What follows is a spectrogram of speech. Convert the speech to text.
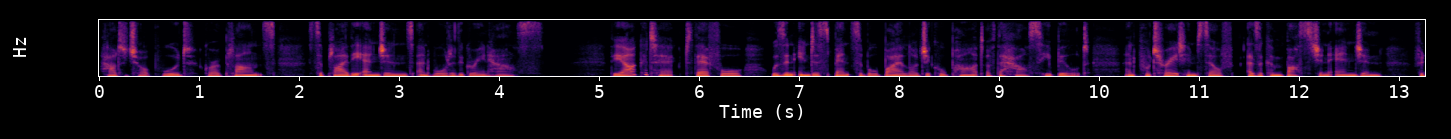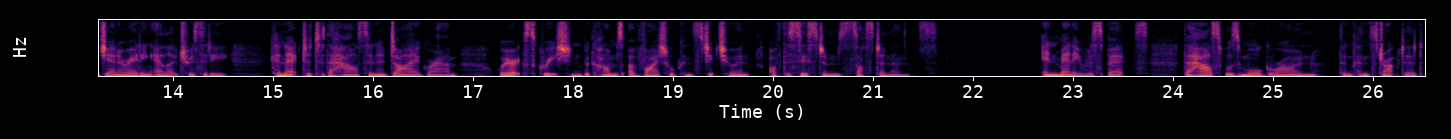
how to chop wood, grow plants, supply the engines, and water the greenhouse. The architect, therefore, was an indispensable biological part of the house he built and portrayed himself as a combustion engine for generating electricity connected to the house in a diagram where excretion becomes a vital constituent of the system's sustenance. In many respects, the house was more grown than constructed.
